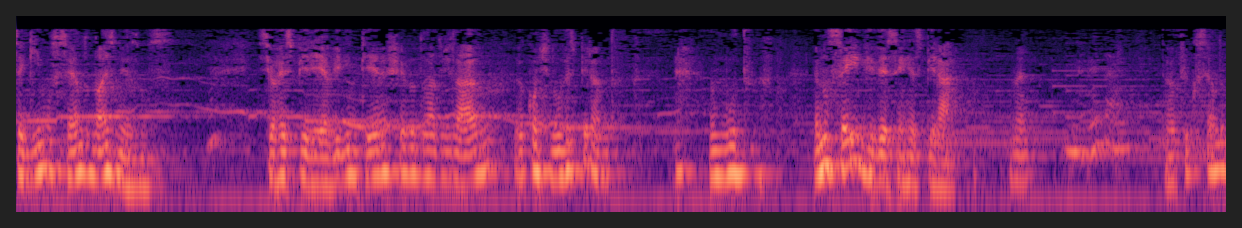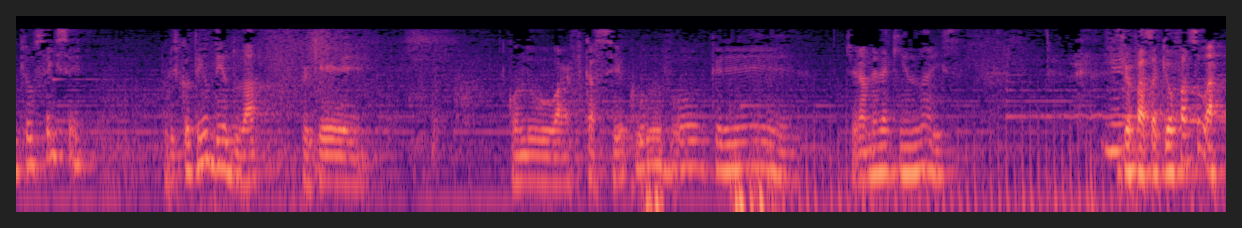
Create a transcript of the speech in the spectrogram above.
seguimos sendo nós mesmos. Se eu respirei a vida inteira, chego do lado de lá, eu- eu continuo respirando. Não mudo. Eu não sei viver sem respirar, né? É verdade. Então eu fico sendo o que eu sei ser. Por isso que eu tenho o dedo lá. Porque quando o ar ficar seco, eu vou querer tirar a melequinha do nariz. O que eu faço aqui, eu faço lá.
